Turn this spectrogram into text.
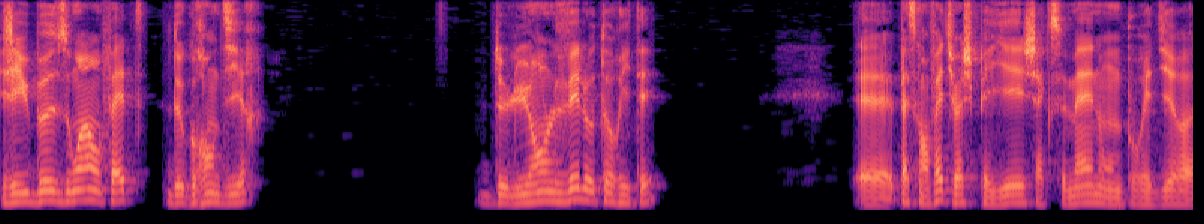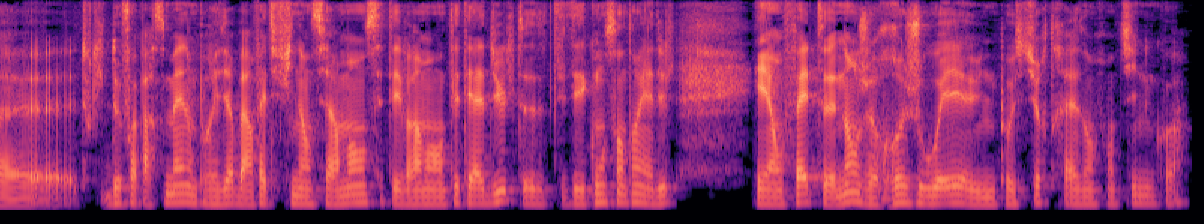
J'ai eu besoin, en fait, de grandir, de lui enlever l'autorité euh, parce qu'en fait, tu vois, je payais chaque semaine, on pourrait dire euh, deux fois par semaine, on pourrait dire, bah en fait, financièrement, c'était vraiment, t'étais adulte, t'étais consentant et adulte. Et en fait, non, je rejouais une posture très enfantine, quoi.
